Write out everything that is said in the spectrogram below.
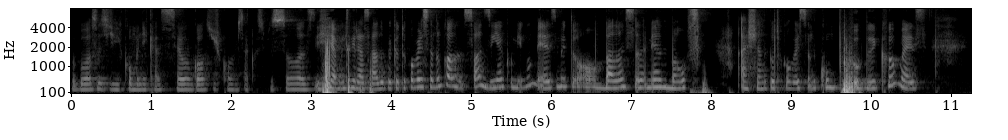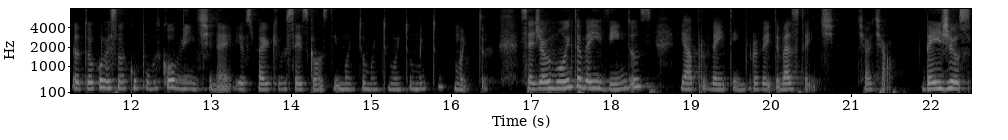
eu gosto de comunicação, eu gosto de conversar com as pessoas. E é muito engraçado porque eu tô conversando sozinha comigo mesma e tô balançando as minhas mãos, achando que eu tô conversando com o público, mas eu tô conversando com o público ouvinte, né? E eu espero que vocês gostem muito, muito, muito, muito, muito. Sejam muito bem-vindos e aproveitem, aproveitem bastante. Tchau, tchau. Beijos!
